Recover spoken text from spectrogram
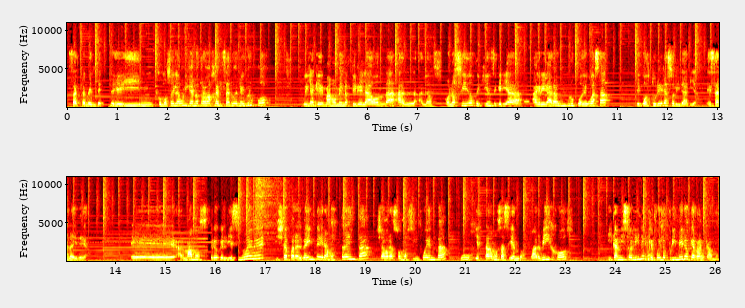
Exactamente. Y como soy la única que no trabaja en salud en el grupo, fui la que más o menos tiré la onda al- a los conocidos de quién se quería agregar a un grupo de WhatsApp de costureras solidarias. Esa es la idea. Eh, armamos creo que el 19 y ya para el 20 éramos 30, ya ahora somos 50 y estábamos haciendo barbijos y camisolines, que fue lo primero que arrancamos.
